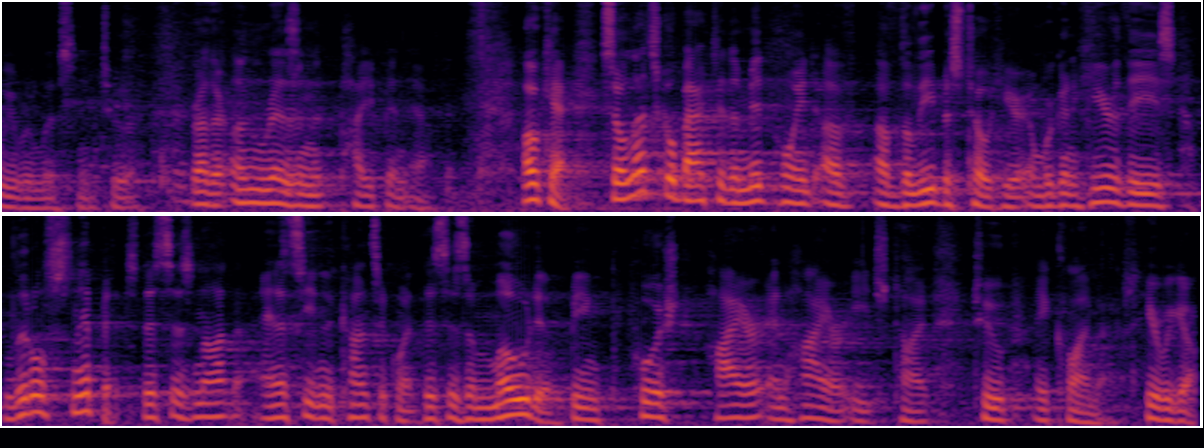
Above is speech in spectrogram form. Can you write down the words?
we were listening to, a rather unresonant pipe in F. Okay, so let's go back to the midpoint of, of the Liebestod here, and we're going to hear these little snippets. This is not antecedent consequent. This is a motive being pushed higher and higher each time to a climax. Here we go.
